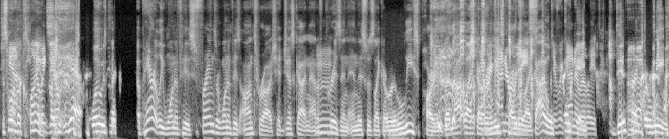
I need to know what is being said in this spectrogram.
just one of our clients. deal. like, yeah well it was like apparently one of his friends or one of his entourage had just gotten out of Mhm. prison and this was like a release party but not like a release kind of party release. like i was Different kind of release. different release.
